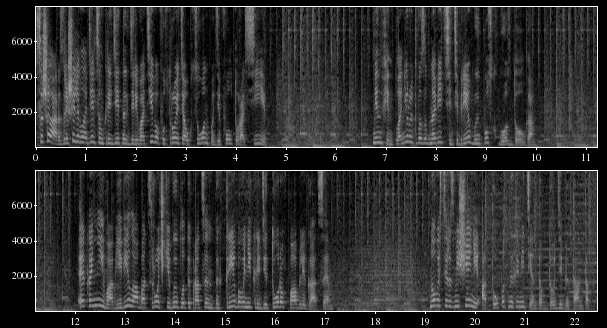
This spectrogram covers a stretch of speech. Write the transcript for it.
США разрешили владельцам кредитных деривативов устроить аукцион по дефолту России. Минфин планирует возобновить в сентябре выпуск госдолга. Эко-Нива объявила об отсрочке выплаты процентных требований кредиторов по облигациям. Новости размещений от опытных эмитентов до дебютантов –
